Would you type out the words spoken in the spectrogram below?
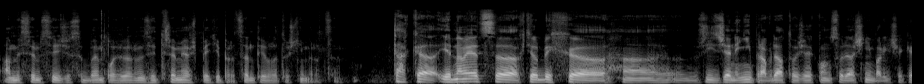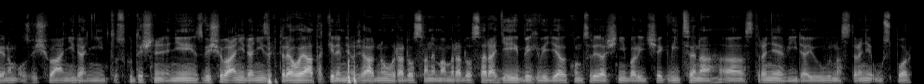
a myslím si, že se budeme pohybovat mezi 3 až 5% v letošním roce. Tak eh, jedna věc, eh, chtěl bych eh, říct, že není pravda to, že konsolidační balíček je jenom o zvyšování daní. To skutečně není zvyšování daní, ze kterého já taky neměl žádnou radost a nemám radost a raději bych viděl konsolidační balíček více na straně výdajů, na straně úspor.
